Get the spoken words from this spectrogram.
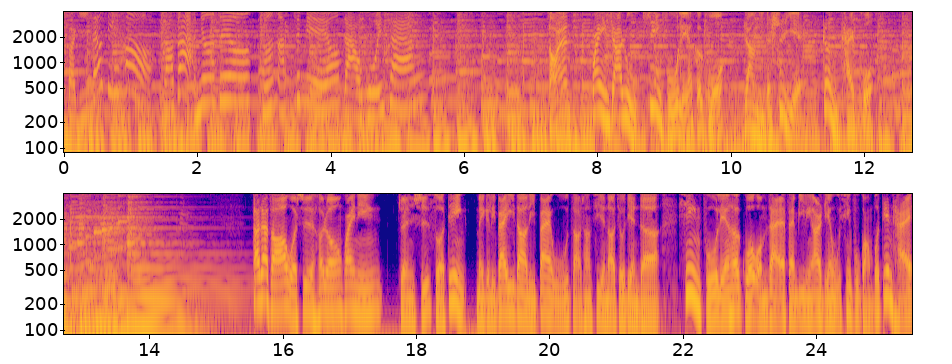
Selamat. Selamat pagi. Giáo xin ho.早안녕하세요저는아침이에요 Chào buổi sáng. 早安，欢迎加入幸福联合国，让你的视野更开阔。大家早，我是何荣，欢迎您准时锁定每个礼拜一到礼拜五早上七点到九点的幸福联合国。我们在 FM 一零二点五幸福广播电台。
